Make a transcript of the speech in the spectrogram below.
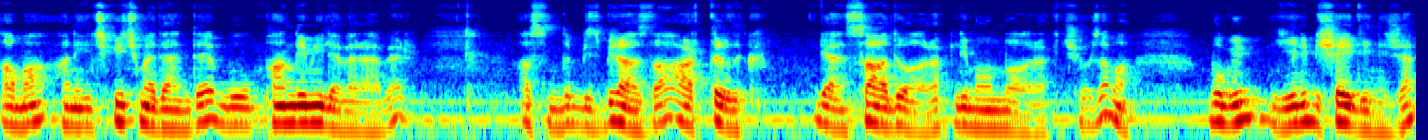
Ama hani içki içmeden de bu pandemiyle beraber aslında biz biraz daha arttırdık. Yani sade olarak, limonlu olarak içiyoruz ama bugün yeni bir şey deneyeceğim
